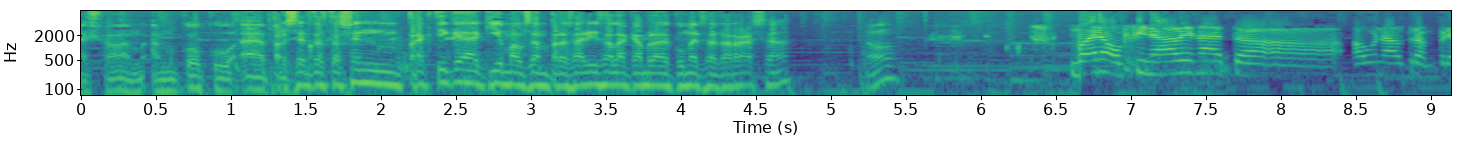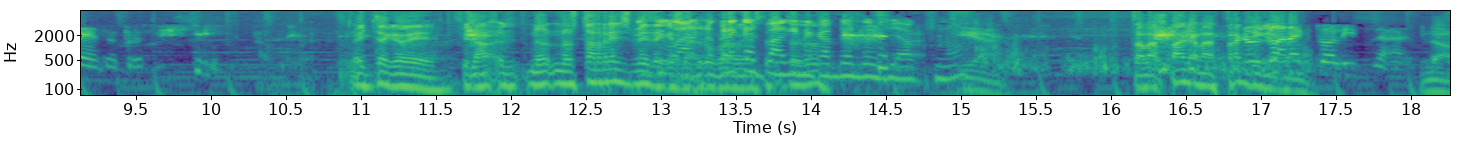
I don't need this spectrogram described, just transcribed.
això, amb, amb coco. Uh, per cert, estàs fent pràctica aquí amb els empresaris de la Cambra de Comerç de Terrassa, no? Bueno, al final he anat a, a una altra empresa, però sí. Aita que bé. Al final, no, no està res bé d'aquesta igual, no crec que et paguin a cap dels dos llocs, no? Ja. Te les paguen les No us pràctiques? ho han no? actualitzat. No.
